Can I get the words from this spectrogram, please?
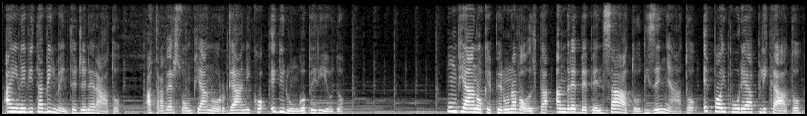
ha inevitabilmente generato, attraverso un piano organico e di lungo periodo. Un piano che per una volta andrebbe pensato, disegnato e poi pure applicato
